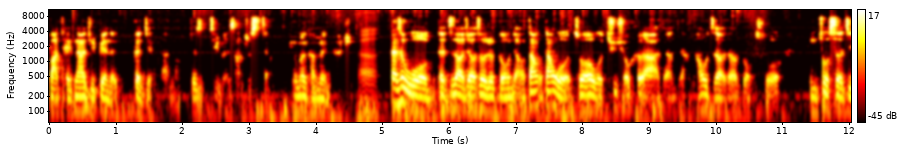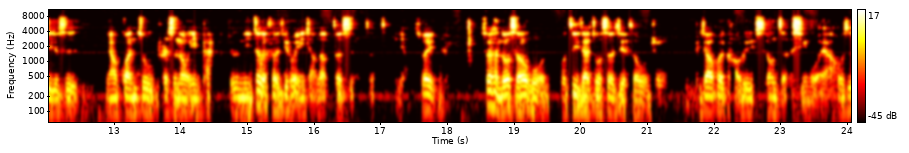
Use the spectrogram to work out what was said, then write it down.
把 technology 变得更简单嘛，就是基本上就是这样。Human communication。嗯。但是我的指导教授就跟我讲，当当我说我去修课啊，这样这样，然后我指导教授跟我说，我们做设计就是你要关注 personal impact，就是你这个设计会影响到这是怎怎么样，所以。所以很多时候，我我自己在做设计的时候，我就比较会考虑使用者的行为啊，或是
